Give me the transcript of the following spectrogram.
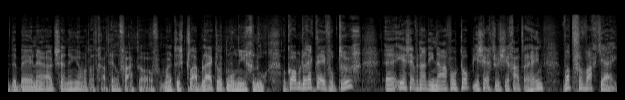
de BNR-uitzendingen, want dat gaat heel vaak erover. Maar het is klaarblijkelijk nog niet genoeg. We komen direct even op terug. Eerst even naar die NAVO-top. Je zegt dus je gaat erheen. Wat verwacht jij?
